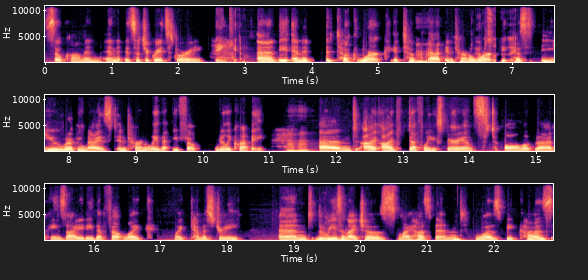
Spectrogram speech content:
So common. And it's such a great story. Thank you. And it, and it, it took work. It took mm-hmm. that internal work Absolutely. because you recognized internally that you felt really crappy. Mm-hmm. And I, I've definitely experienced all of that anxiety that felt like like chemistry and the reason I chose my husband was because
